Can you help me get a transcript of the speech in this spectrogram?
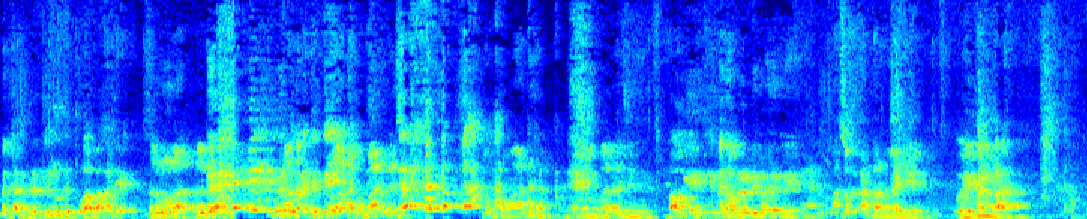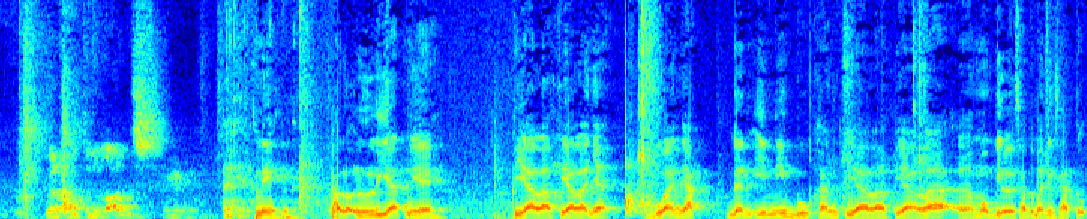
Bentar, berarti lu udah tua banget ya? Selalu lah, lu Lu tua juga ya? ada uban deh. Gua belum ada. Ini ada uban di sini. Oke, kita ngobrol di mana nih? Lu masuk ke kantor gua aja. Oh iya, mantap. Welcome to the gini. Nih, kalau lu lihat nih ya, piala-pialanya banyak dan ini bukan piala-piala eh, mobil satu banding satu.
